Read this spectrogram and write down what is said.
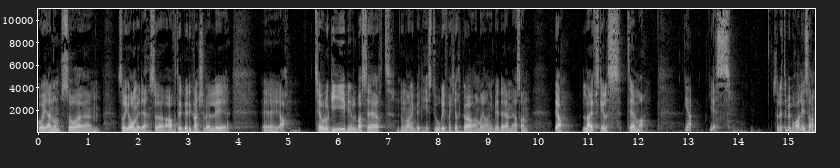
gå igjennom, så, eh, så, gjør vi det. Så av og til blir det kanskje veldig ja, teologi, bibelbasert. Noen ganger blir det historie fra kirka, andre ganger blir det mer sånn ja, life skills-tema. Ja. Yes. Så dette blir bra, Lisa.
